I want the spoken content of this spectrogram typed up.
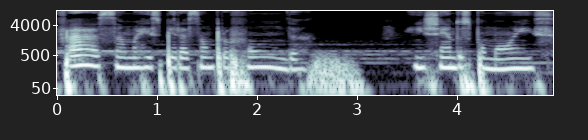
Faça uma respiração profunda, enchendo os pulmões.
